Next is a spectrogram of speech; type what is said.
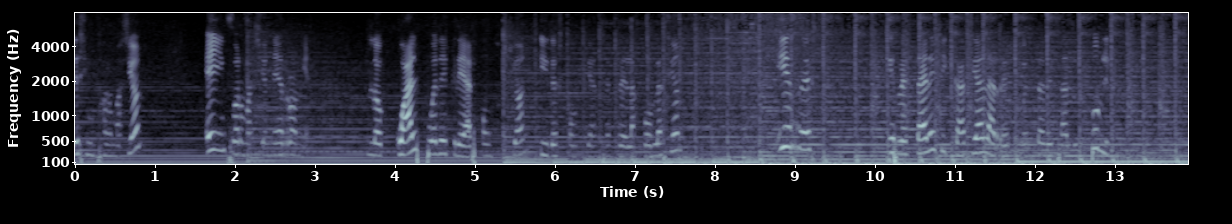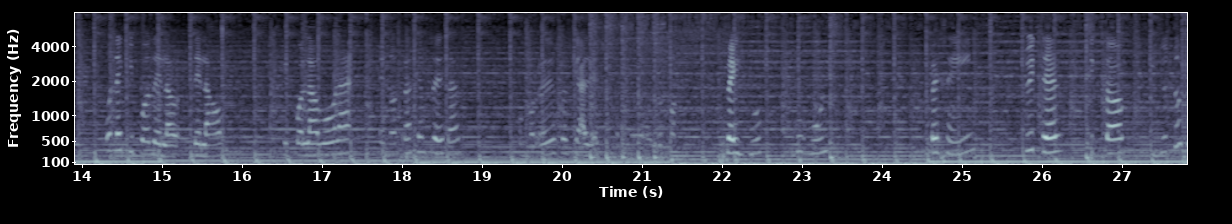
desinformación e información errónea, lo cual puede crear confusión y desconfianza entre la población y, y restar eficacia a la respuesta de salud pública. Un equipo de la, de la OMS que colabora en otras empresas como redes sociales como Facebook, Google, PCIN, Twitter, TikTok y YouTube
